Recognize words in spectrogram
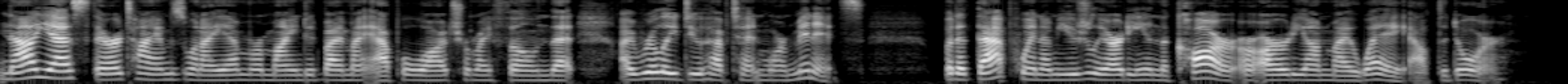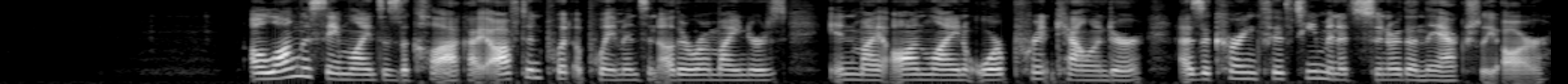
Now, yes, there are times when I am reminded by my Apple Watch or my phone that I really do have 10 more minutes, but at that point, I'm usually already in the car or already on my way out the door. Along the same lines as the clock, I often put appointments and other reminders in my online or print calendar as occurring 15 minutes sooner than they actually are.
